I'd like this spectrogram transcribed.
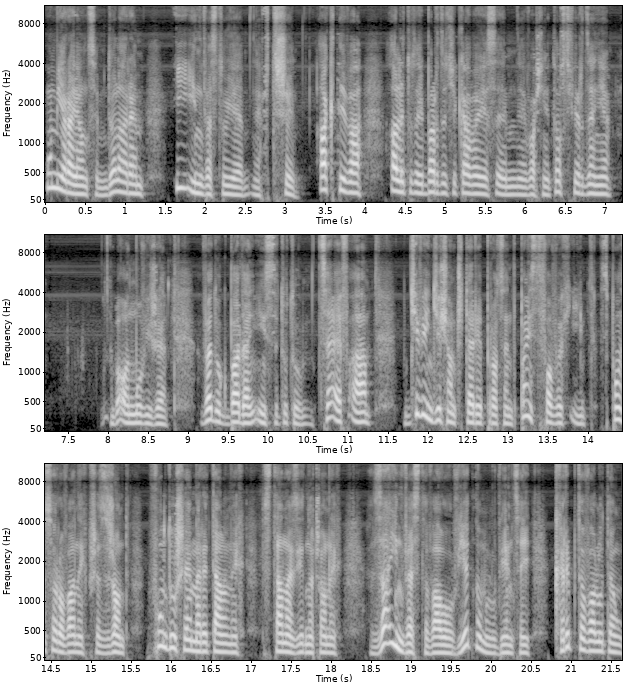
umierającym dolarem i inwestuje w trzy aktywa, ale tutaj bardzo ciekawe jest właśnie to stwierdzenie, bo on mówi, że według badań Instytutu CFA 94% państwowych i sponsorowanych przez rząd funduszy emerytalnych w Stanach Zjednoczonych zainwestowało w jedną lub więcej kryptowalutę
